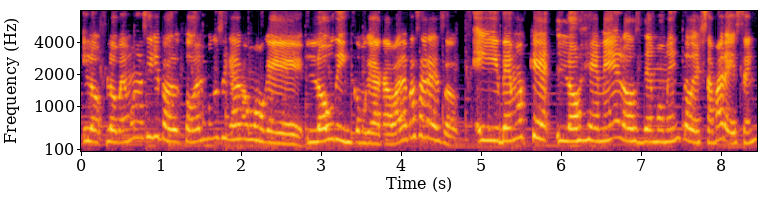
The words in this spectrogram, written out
Y lo, lo vemos así que todo, todo el mundo se queda como que loading, como que acaba de pasar eso. Y vemos que los gemelos de momento desaparecen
